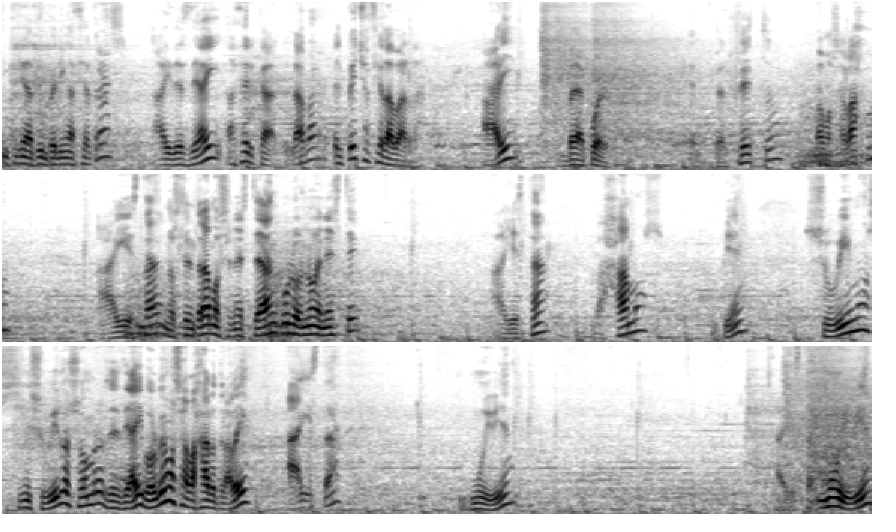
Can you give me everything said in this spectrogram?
Inclínate un pelín hacia atrás, ahí desde ahí, acerca la barra, el pecho hacia la barra. Ahí, de acuerdo. Perfecto, vamos abajo. Ahí está, nos centramos en este ángulo, no en este. Ahí está, bajamos, bien. Subimos sin subir los hombros, desde ahí. Volvemos a bajar otra vez, ahí está, muy bien, ahí está, muy bien,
